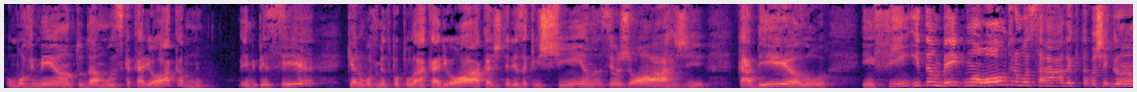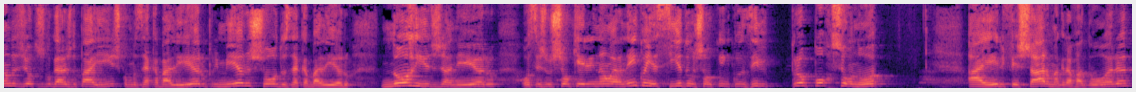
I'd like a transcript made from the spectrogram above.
o movimento da música carioca, MPC, que era o movimento popular carioca, de Tereza Cristina, Seu Jorge, Cabelo enfim, e também com uma outra moçada que estava chegando de outros lugares do país, como Zé Cabaleiro, o primeiro show do Zé Cabaleiro no Rio de Janeiro, ou seja, o show que ele não era nem conhecido, o show que inclusive proporcionou a ele fechar uma gravadora.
